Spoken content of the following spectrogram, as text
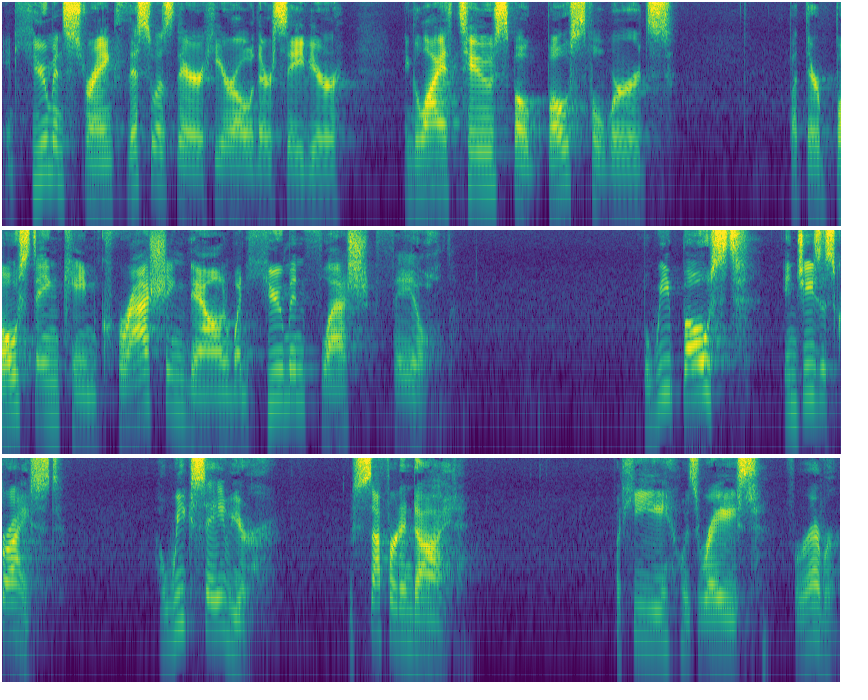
in human strength. This was their hero, their savior. And Goliath, too, spoke boastful words but their boasting came crashing down when human flesh failed. But we boast in Jesus Christ, a weak Savior who suffered and died, but He was raised forever.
